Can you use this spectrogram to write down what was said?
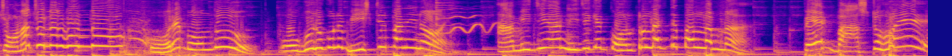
চনা চনার গন্ধ। ওরে বন্ধু ওগুলো কোনো বৃষ্টির পানি নয়। আমি যে আর নিজেকে কন্ট্রোল রাখতে পারলাম না। পেট বাস্ট হয়ে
